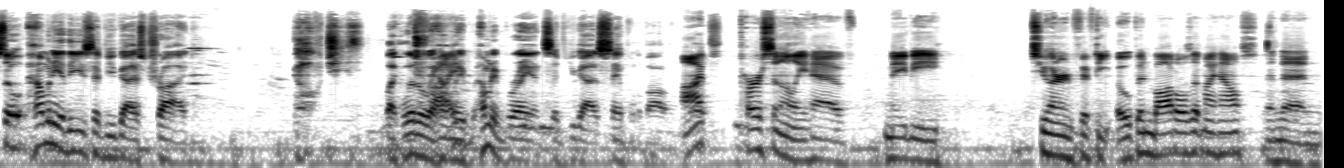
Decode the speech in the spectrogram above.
So, how many of these have you guys tried? Oh, jeez. Like literally, how Tried? many how many brands have you guys sampled a bottle? I personally have maybe 250 open bottles at my house, and then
